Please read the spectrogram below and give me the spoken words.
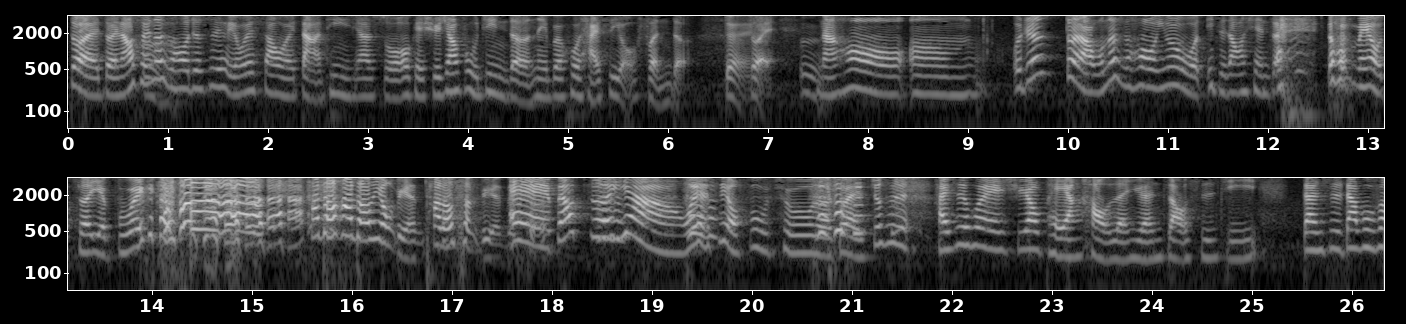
对对。然后所以那时候就是也会稍微打听一下说，说、嗯、OK，学校附近的 neighborhood 还是有分的，对对。嗯、然后，嗯，我觉得对啊，我那时候因为我一直到现在 都没有车，也不会开车。他都他都用别人，他都蹭别人的车。哎、欸，不要这样，我也是有付出的。对，就是还是会需要培养好人缘，找司机。但是大部分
